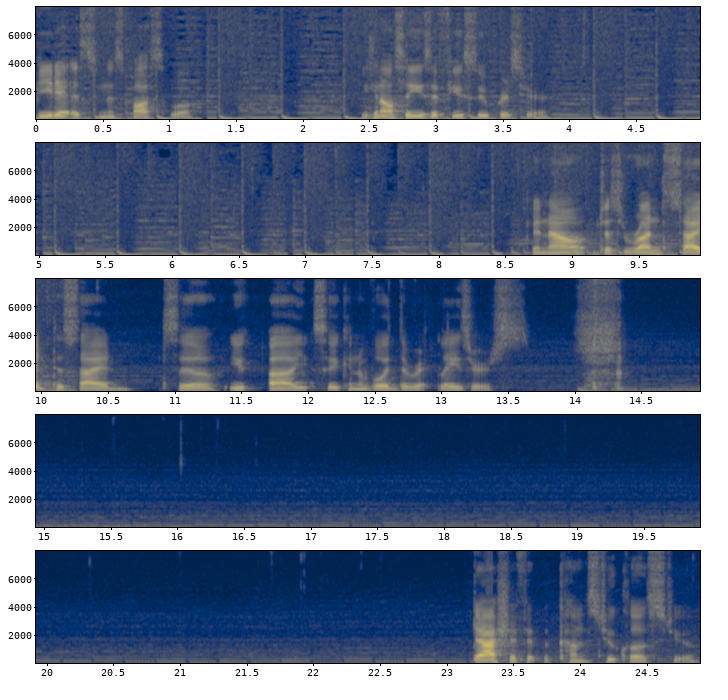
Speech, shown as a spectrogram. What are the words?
beat it as soon as possible. You can also use a few supers here. Okay, now just run side to side so you uh, so you can avoid the lasers. Dash if it becomes too close to you.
